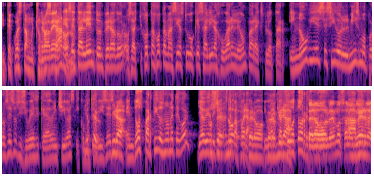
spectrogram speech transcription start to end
y te cuesta mucho Pero más a ver, caro, ese ¿no? talento, emperador, o sea, JJ Macías tuvo que salir a jugar en León para explotar. Y no hubiese sido el mismo proceso si se hubiese quedado en Chivas. Y como te- tú dices, mira, en dos partidos no mete gol. Ya habían no dicho, sé, "No, este para afuera. pero- Igual pero que a mira, Torres. Pero volvemos a lo A mismo ver, la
